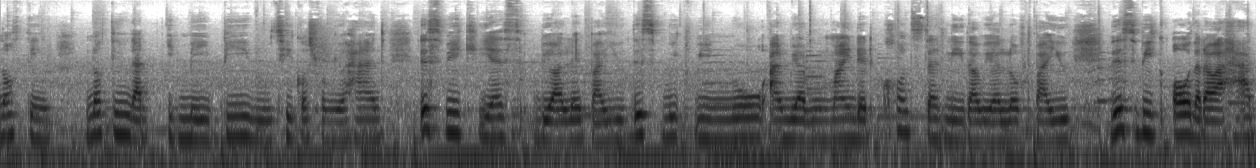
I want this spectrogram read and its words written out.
nothing, nothing that it may be will take us from your hand. This week, yes, we are led by you. This week we know and we are reminded constantly that we are loved by you. This week all that our hand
